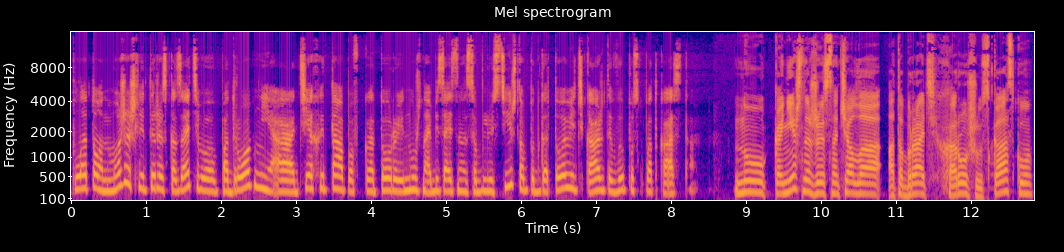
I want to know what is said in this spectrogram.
Платон, можешь ли ты рассказать подробнее о тех этапах, которые нужно обязательно соблюсти, чтобы подготовить каждый выпуск подкаста? Ну, конечно же, сначала отобрать хорошую сказку.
